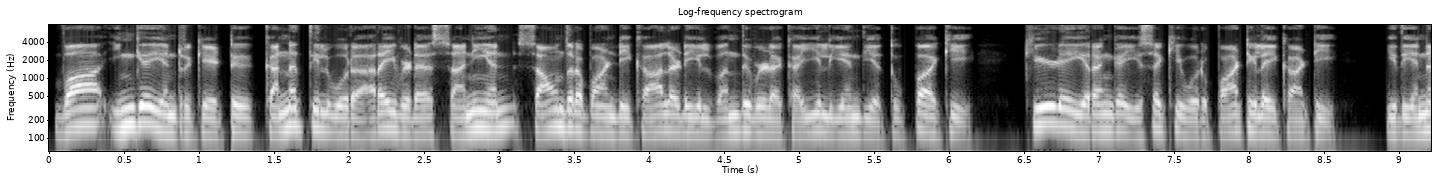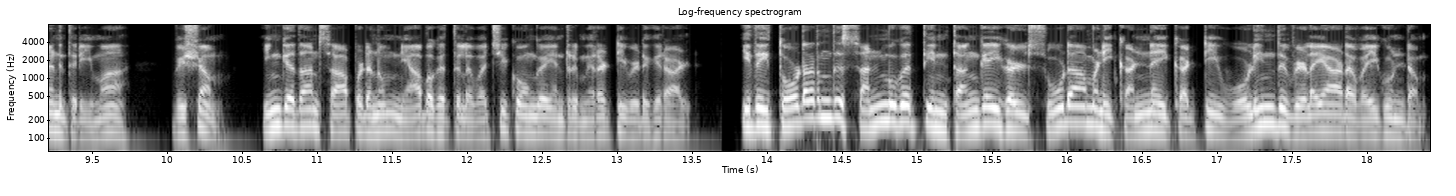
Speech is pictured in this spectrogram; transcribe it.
வா இங்க என்று கேட்டு கன்னத்தில் ஒரு அறைவிட சனியன் சவுந்தரபாண்டி காலடியில் வந்து விழ கையில் ஏந்திய துப்பாக்கி கீழே இறங்க இசக்கி ஒரு பாட்டிலை காட்டி இது என்னன்னு தெரியுமா? விஷம். இங்கதான் சாப்பிடணும் ஞாபகத்துல வச்சிக்கோங்க என்று மிரட்டி விடுகிறாள். இதைத் தொடர்ந்து சண்முகத்தின் தங்கைகள் சூடாமணி கண்ணை கட்டி ஒளிந்து விளையாட வைகுண்டம்.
